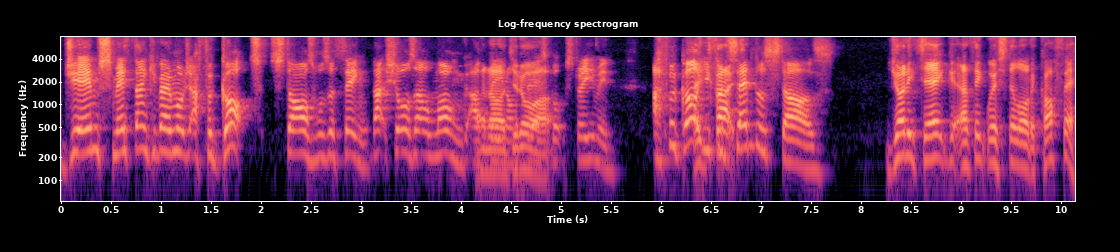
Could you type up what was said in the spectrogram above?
James Smith, thank you very much. I forgot stars was a thing. That shows how long I've know, been on know what? Facebook streaming. I forgot In you fact- could send us stars. Johnny Take, I think we're still out of coffee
